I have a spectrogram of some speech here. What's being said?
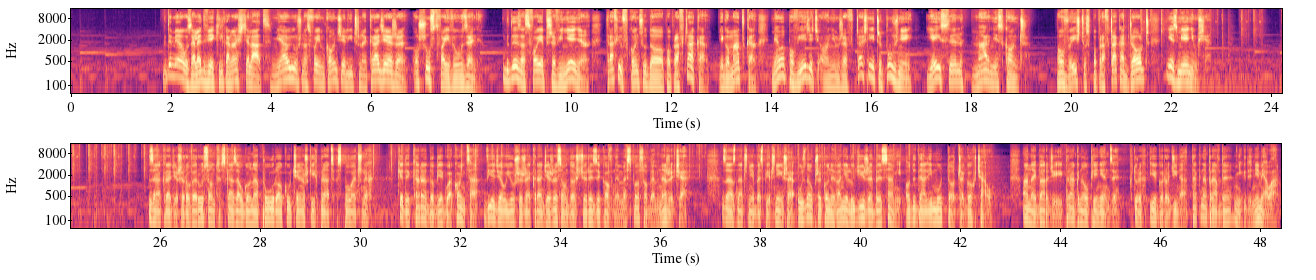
Gdy miał zaledwie kilkanaście lat, miał już na swoim koncie liczne kradzieże, oszustwa i wyłudzenie. Gdy za swoje przewinienia trafił w końcu do poprawczaka, jego matka miała powiedzieć o nim, że wcześniej czy później jej syn marnie skończy. Po wyjściu z poprawczaka George nie zmienił się. Za kradzież roweru sąd skazał go na pół roku ciężkich prac społecznych. Kiedy kara dobiegła końca, wiedział już, że kradzieże są dość ryzykownym sposobem na życie. Za znacznie bezpieczniejsze uznał przekonywanie ludzi, żeby sami oddali mu to, czego chciał. A najbardziej pragnął pieniędzy, których jego rodzina tak naprawdę nigdy nie miała.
